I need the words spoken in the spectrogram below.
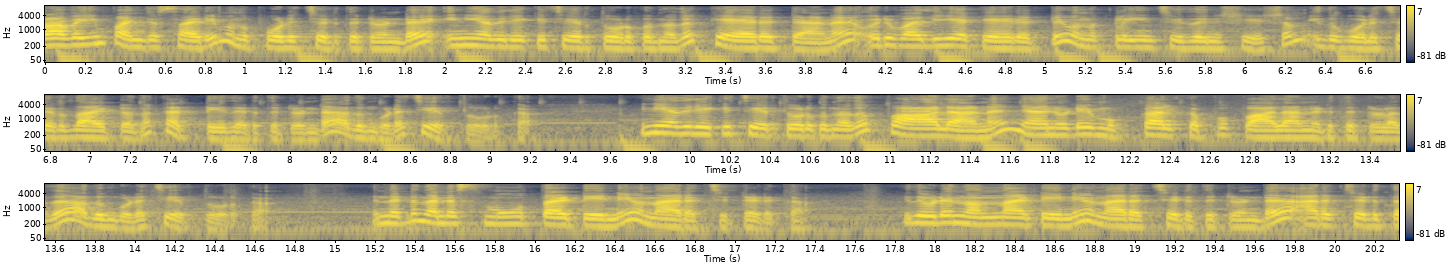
റവയും പഞ്ചസാരയും ഒന്ന് പൊടിച്ചെടുത്തിട്ടുണ്ട്. ഇനി അതിലേക്ക് ചേർത്ത് കൊടുക്കുന്നത് ക്യാരറ്റാണ്. ഒരു വലിയ ക്യാരറ്റ് ഒന്ന് ക്ലീൻ ചെയ്തതിന് ശേഷം ഇതുപോലെ ചെറുതായിട്ടൊന്ന് കട്ട് ചെയ്തെടുത്തിട്ടുണ്ട്. അതും കൂടെ ചേർത്ത് കൊടുക്കാം. ഇനി അതിലേക്ക് ചേർത്ത് കൊടുക്കുന്നത് പാലാണ്. ഞാനിവിടെ മുക്കാൽ കപ്പ് പാലാണ് എടുത്തിട്ടുള്ളത്. അതും കൂടെ ചേർത്ത് കൊടുക്കാം. എന്നിട്ട് നല്ല സ്മൂത്തായിട്ട് തന്നെ ഒന്ന് അരച്ചിട്ടെടുക്കാം. ഇതിവിടെ നന്നായിട്ട് തന്നെ ഒന്ന് അരച്ചെടുത്തിട്ടുണ്ട്. അരച്ചെടുത്ത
